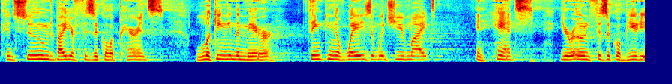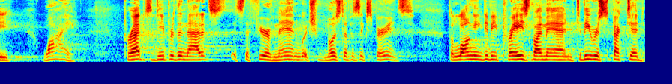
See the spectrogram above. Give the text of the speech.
consumed by your physical appearance, looking in the mirror, thinking of ways in which you might enhance your own physical beauty. Why? Perhaps deeper than that, it's, it's the fear of man, which most of us experience the longing to be praised by man, to be respected.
